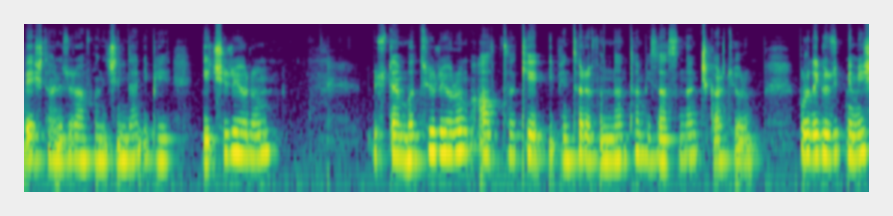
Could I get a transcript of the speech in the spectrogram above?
5 e, tane zürafanın içinden ipi geçiriyorum. Üstten batırıyorum. Alttaki ipin tarafından tam hizasından çıkartıyorum. Burada gözükmemiş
